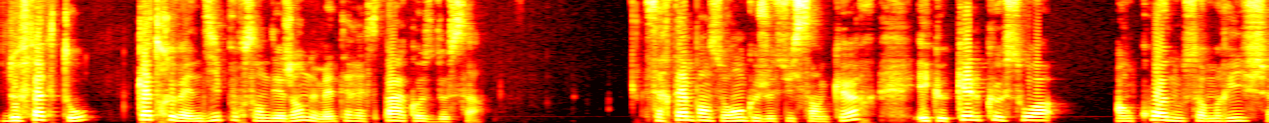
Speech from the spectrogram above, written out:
De facto, 90% des gens ne m'intéressent pas à cause de ça. Certains penseront que je suis sans cœur et que quel que soit en quoi nous sommes riches,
